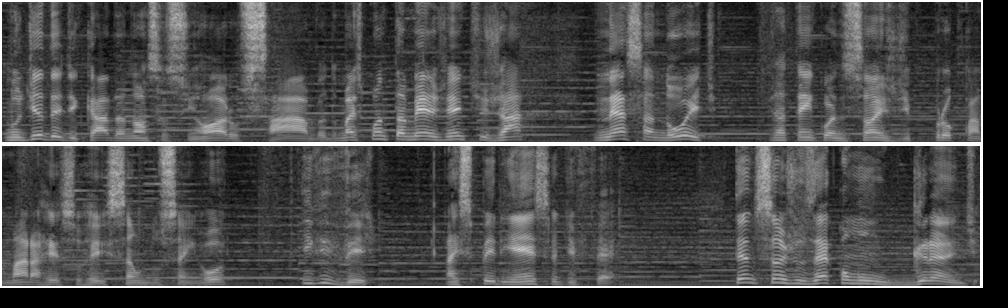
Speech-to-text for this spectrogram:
no dia dedicado a Nossa Senhora, o sábado, mas quando também a gente já nessa noite já tem condições de proclamar a ressurreição do Senhor e viver a experiência de fé tendo São José como um grande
